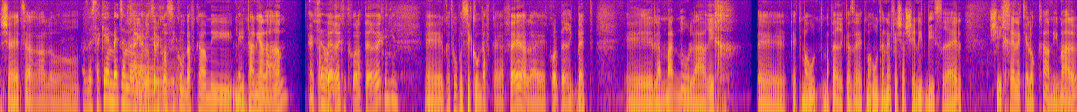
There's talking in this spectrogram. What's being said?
שהעץ הרע לא... אז לסכם בעצם... רגע, אה, אני רוצה לקרוא סיכום דווקא מ- מתניא לעם, את. הפרק, את כל הפרק. כן, כן. אה, הם כתבו פה סיכום דווקא יפה על אה, כל פרק ב'. אה, למדנו להעריך אה, את מהות, בפרק הזה, את מהות הנפש השנית בישראל, שהיא חלק אלוקה ממעל.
